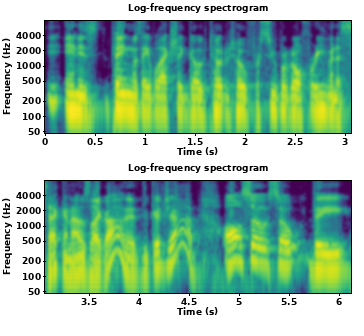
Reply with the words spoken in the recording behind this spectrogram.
in his thing was able to actually go toe to toe for Supergirl for even a second. I was like, oh, good job. Also, so the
